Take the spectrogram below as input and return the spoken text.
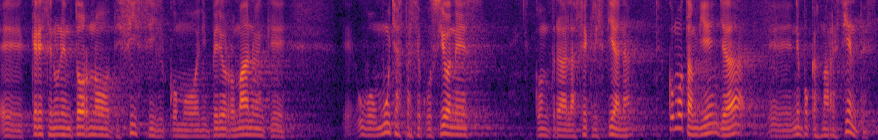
eh, crece en un entorno difícil como el Imperio Romano, en que eh, hubo muchas persecuciones, contra la fe cristiana, como también ya eh, en épocas más recientes.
